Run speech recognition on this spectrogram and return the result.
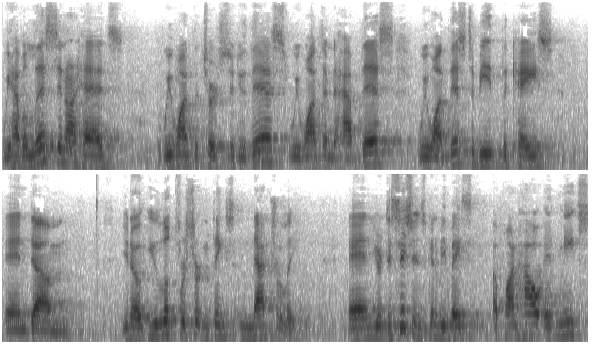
We have a list in our heads. We want the church to do this. We want them to have this. We want this to be the case. And, um, you know, you look for certain things naturally. And your decision is going to be based upon how it meets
